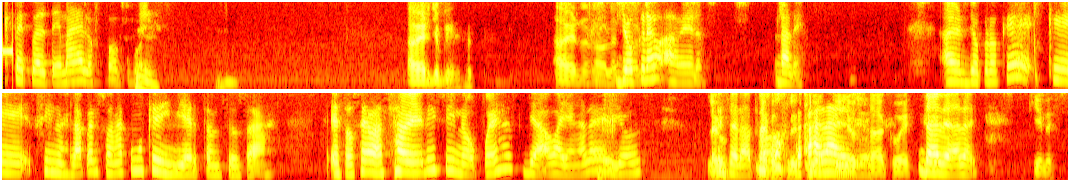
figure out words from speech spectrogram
Respecto al tema de los fuckboys. A ver, yo pienso. A ver, no, no, habla Yo creo, a ver, dale. A ver, yo creo que, que si no es la persona, como que diviértanse, o sea, eso se va a saber y si no, pues ya vayan a la de Dios. La, ¿Qué será la todo? conclusión Ojalá, que yo Dios. saco es que Dale, dale. quien es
